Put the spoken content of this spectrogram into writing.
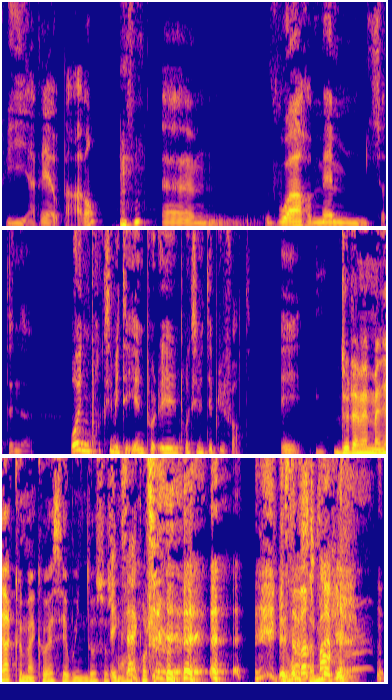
qu'il y avait auparavant, mm-hmm. euh, voire même une certaine, ouais, une proximité. Il y a une, il y a une proximité plus forte. Et de la même manière que macOS et Windows se sont exact. rapprochés. ça, vois, marche ça marche très bien.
